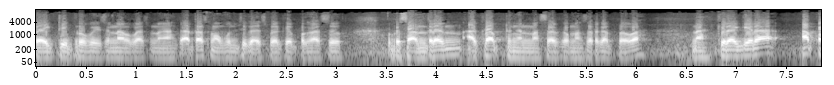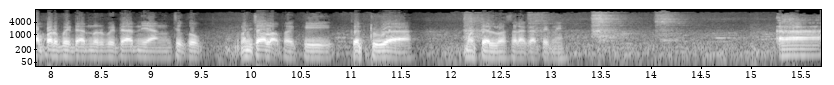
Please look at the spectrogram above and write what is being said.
baik di profesional kelas menengah ke atas maupun juga sebagai pengasuh pesantren akrab dengan masyarakat masyarakat bawah. Nah, kira-kira apa perbedaan-perbedaan yang cukup mencolok bagi kedua model masyarakat ini? Uh,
